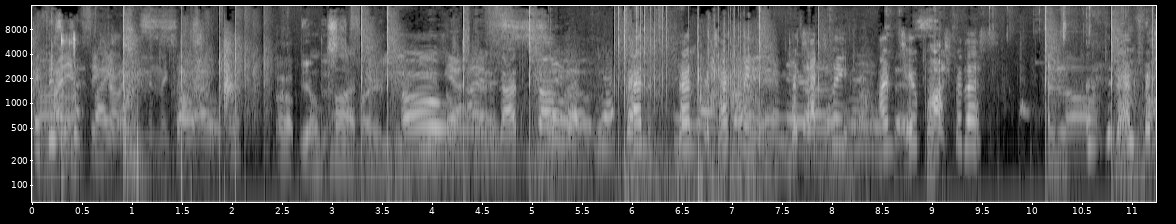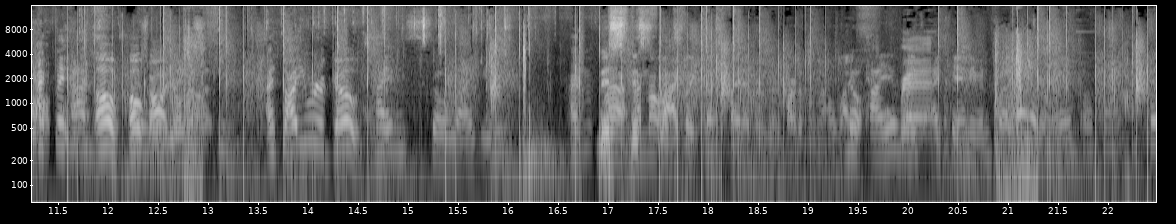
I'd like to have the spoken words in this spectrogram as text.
If Uh, this I is didn't a think fight, was I'm even the so out. Oh, yep, Oh this god, is a fight. Oh, is Yeah, all, I'm guys. that's so some. Ben, Ben, protect me, protect me. uh, I'm too posh for this. hello. Ben, protect me. Oh, oh god, you're not. I thought you were a ghost. I'm so laggy. I'm. This uh, this I'm not fight's lagging. like best fight I've ever been part of in my whole life. No, I am like, I can't even fight. No way. Okay.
